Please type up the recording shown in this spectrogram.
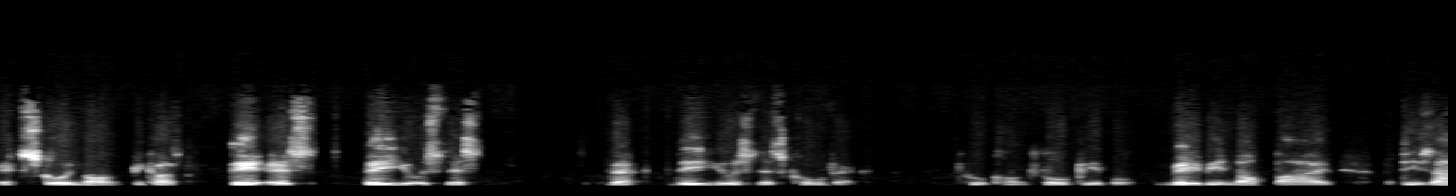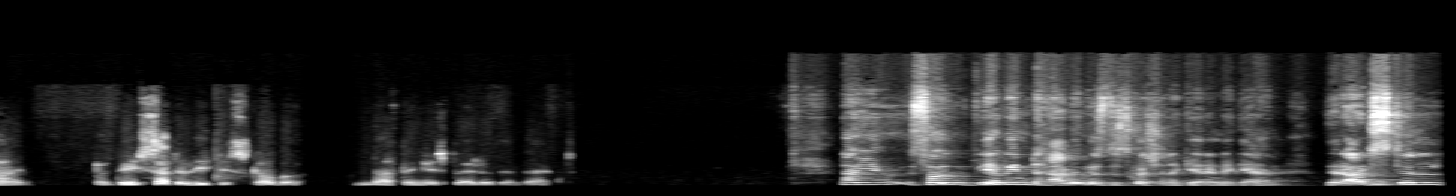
It's going on because there is they use this they use this COVID to control people. Maybe not by design, but they suddenly discover nothing is better than that. Now, you so we have been having this discussion again and again. There are mm. still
